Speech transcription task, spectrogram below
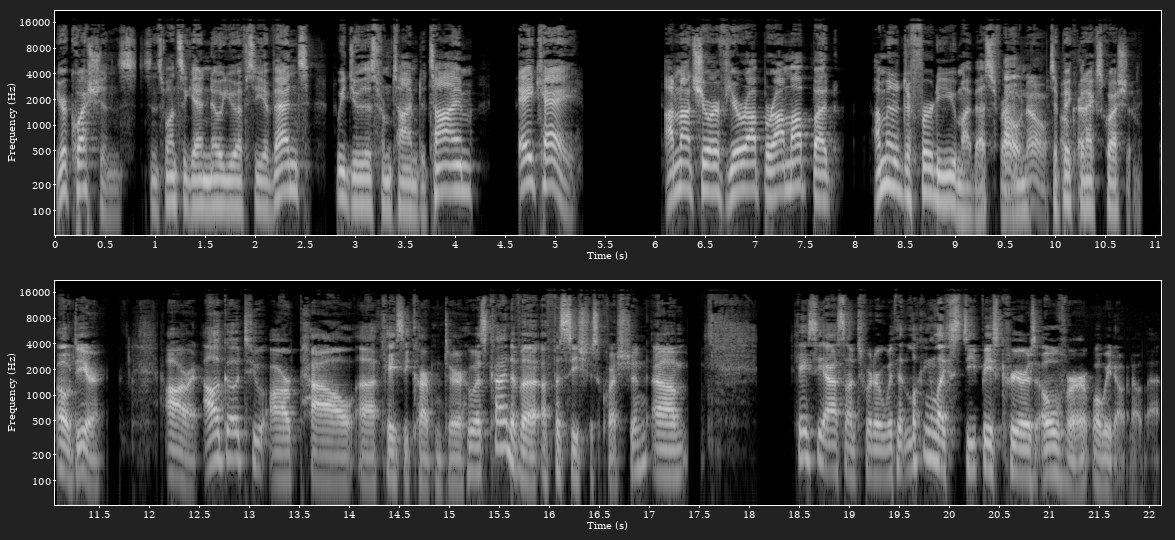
your questions. Since once again, no UFC event, we do this from time to time. AK, I'm not sure if you're up or I'm up, but I'm going to defer to you, my best friend, oh, no. to pick okay. the next question. Oh, dear. All right, I'll go to our pal uh, Casey Carpenter, who has kind of a, a facetious question. Um, Casey asks on Twitter, with it looking like Stipe's career is over, well, we don't know that.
